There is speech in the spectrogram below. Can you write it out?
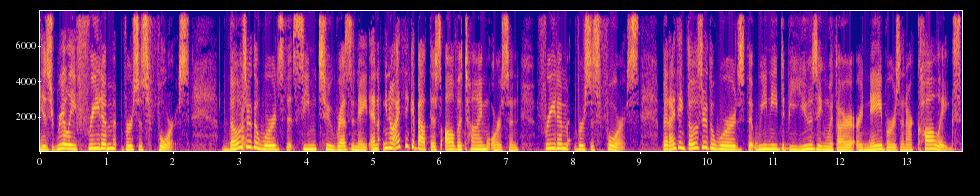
is really freedom versus force. Those are the words that seem to resonate. And, you know, I think about this all the time, Orson freedom versus force. But I think those are the words that we need to be using with our, our neighbors and our colleagues.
